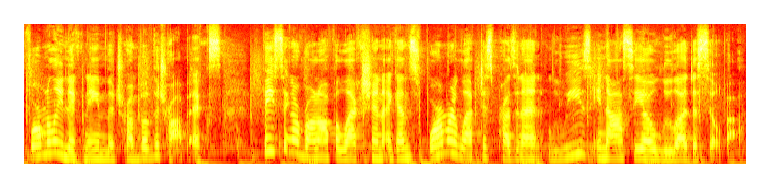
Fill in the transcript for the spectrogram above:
formerly nicknamed the Trump of the Tropics, facing a runoff election against former leftist president Luiz Inacio Lula da Silva.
